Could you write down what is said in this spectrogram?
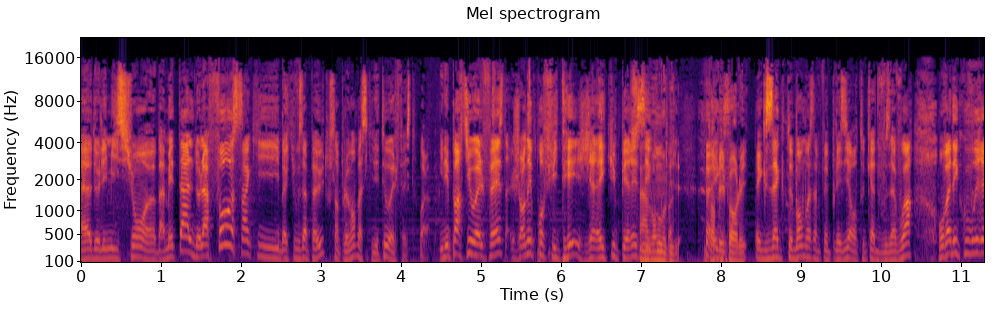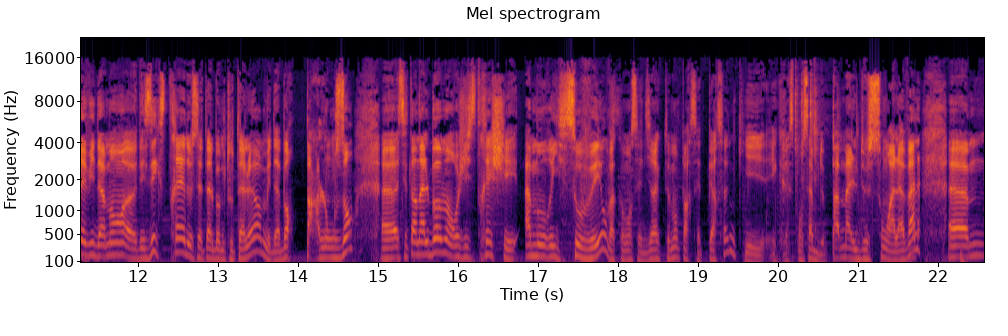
euh, de l'émission euh, bah, Metal de la Fosse, hein, qui bah, qui vous a pas eu tout simplement parce qu'il était au Hellfest. Voilà, il est parti au Hellfest, j'en ai profité, j'ai récupéré ses un bon groupes. mobile. Tant pis pour lui. Exactement, moi ça me fait plaisir en tout cas de vous avoir. On va découvrir évidemment euh, des extraits de cet album tout à l'heure, mais d'abord parlons-en. Euh, c'est un album enregistré chez Amaury On va commencer directement par cette personne qui est responsable de pas mal de sons à Laval. Euh,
